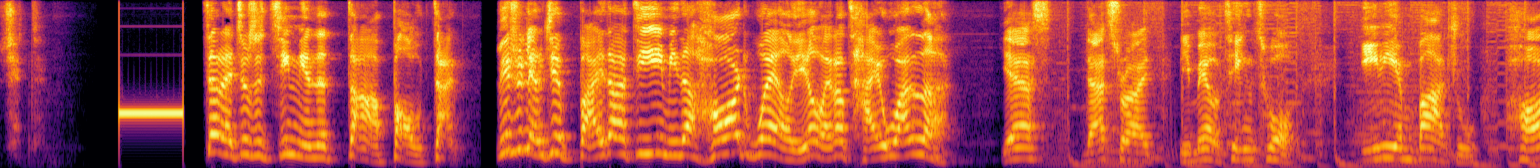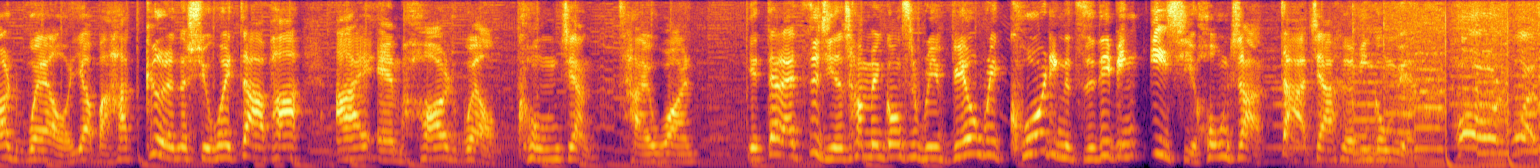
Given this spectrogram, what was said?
，shit，再来就是今年的大爆弹。连续两届百大第一名的 Hardwell 也要来到台湾了。Yes, that's right，你没有听错，EDM 霸主 Hardwell 要把他个人的巡回大趴 I Am Hardwell 空降台湾，也带来自己的唱片公司 Reveal Recording 的子弟兵一起轰炸大家和平公园。Hardwell,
